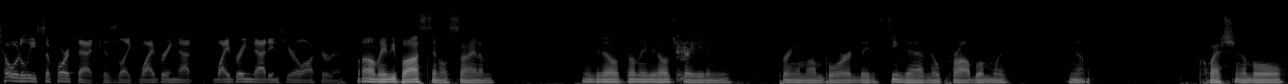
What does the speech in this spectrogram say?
totally support that because like why bring that why bring that into your locker room? Well, maybe Boston will sign him. Maybe they'll, they'll maybe they'll trade and bring him on board. They seem to have no problem with, you know, questionable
